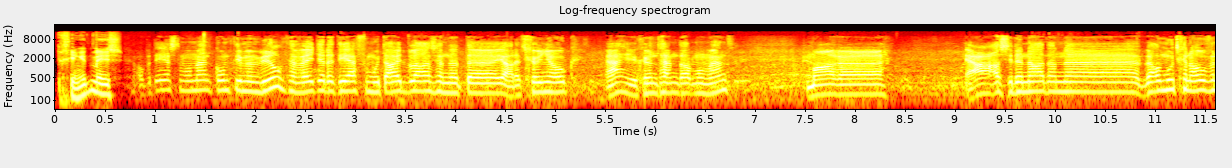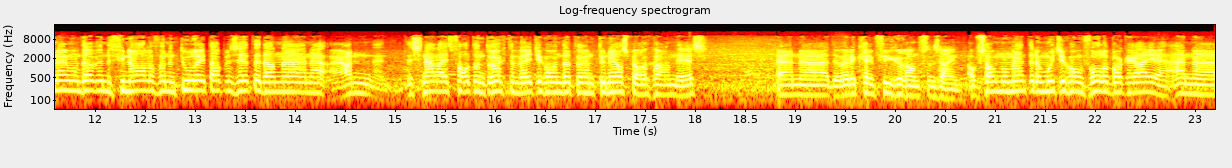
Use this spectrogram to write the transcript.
ging het mis. Op het eerste moment komt hij in mijn wiel. Dan weet je dat hij even moet uitblazen. En dat, uh, ja, dat gun je ook. Ja, je gunt hem dat moment. Maar uh, ja, als hij daarna dan uh, wel moet gaan overnemen... omdat we in de finale van een toeretappe zitten... dan nou, de snelheid valt dan terug. Dan weet je gewoon dat er een toneelspel gaande is. En uh, daar wil ik geen figurant van zijn. Op zo'n momenten dan moet je gewoon volle bak rijden. En uh,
